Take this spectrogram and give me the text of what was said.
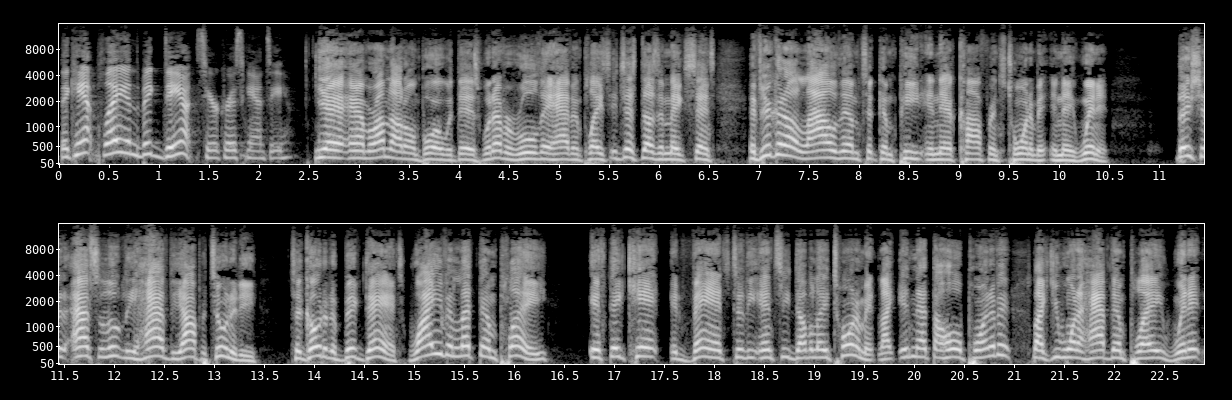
they can't play in the big dance here, Chris Canty. Yeah, Amber, I'm not on board with this. Whatever rule they have in place, it just doesn't make sense. If you're going to allow them to compete in their conference tournament and they win it, they should absolutely have the opportunity to go to the big dance. Why even let them play if they can't advance to the NCAA tournament? Like, isn't that the whole point of it? Like, you want to have them play, win it,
